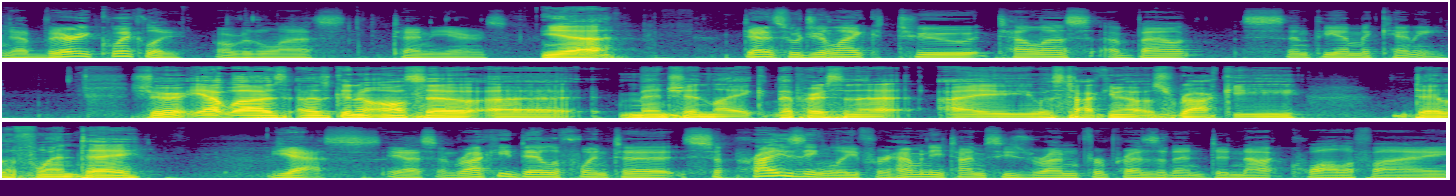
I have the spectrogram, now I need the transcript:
Yeah, very quickly over the last 10 years. yeah Dennis, would you like to tell us about Cynthia McKinney? Sure. Yeah. Well, I was, I was going to also uh, mention like the person that I was talking about was Rocky De La Fuente. Yes, yes. And Rocky De La Fuente, surprisingly, for how many times he's run for president, did not qualify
